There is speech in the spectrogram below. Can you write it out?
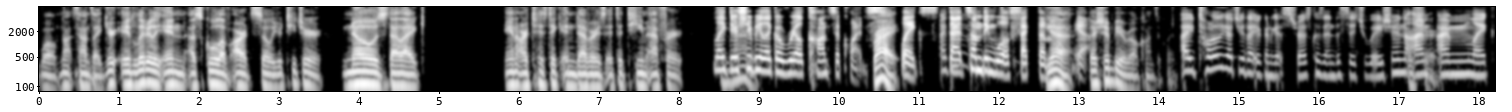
well, not sounds like you're in, literally in a school of arts. So your teacher knows that like in artistic endeavors, it's a team effort. Like there should be like a real consequence. Right. Like s- I that something will affect them. yeah, Yeah. there should be a real consequence. I totally got you that you're gonna get stressed because in this situation, For I'm sure. I'm like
